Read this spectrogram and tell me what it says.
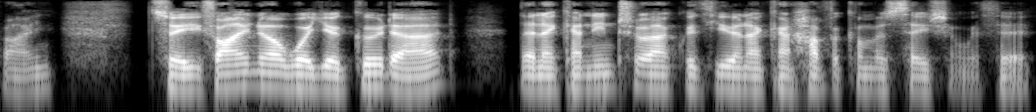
right? So if I know what you're good at, then I can interact with you and I can have a conversation with it.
